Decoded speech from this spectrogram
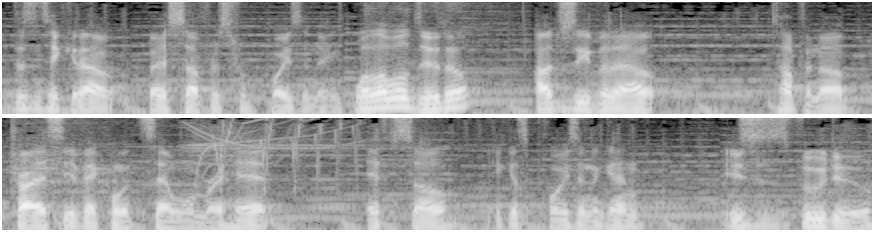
It doesn't take it out, but it suffers from poisoning. What I will do though, I'll just leave it out, toughen up, try to see if I can withstand one more hit. If so, it gets poisoned again. It uses voodoo.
